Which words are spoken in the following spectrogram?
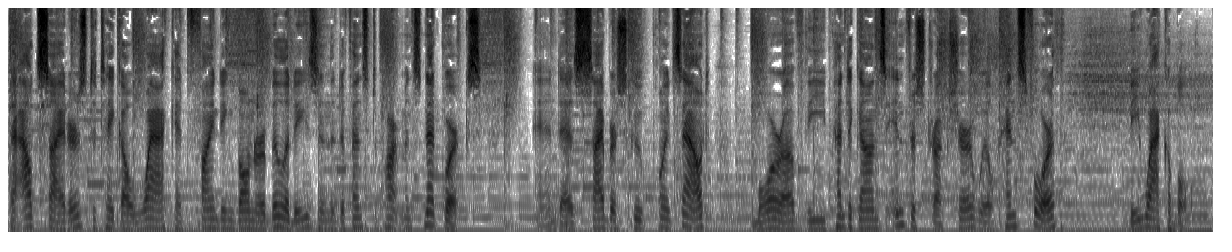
to outsiders to take a whack at finding vulnerabilities in the Defense Department's networks. And as Cyberscoop points out, more of the Pentagon's infrastructure will henceforth be whackable.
